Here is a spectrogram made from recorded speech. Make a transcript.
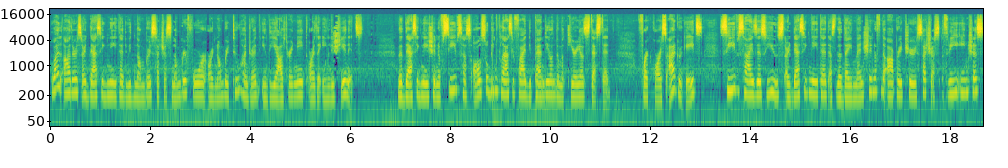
while others are designated with numbers such as number 4 or number 200 in the alternate or the English units. The designation of sieves has also been classified depending on the materials tested. For coarse aggregates, sieve sizes used are designated as the dimension of the aperture such as 3 inches,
